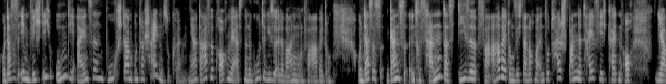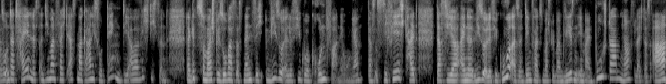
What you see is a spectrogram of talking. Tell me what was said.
Und das ist eben wichtig, um die einzelnen Buchstaben unterscheiden zu können. Ja, dafür brauchen wir erstmal eine gute visuelle Wahrnehmung und Verarbeitung. Und das ist ganz interessant, dass diese Verarbeitung sich dann nochmal in total spannende Teilfähigkeiten auch ja so unterteilen lässt, an die man vielleicht erstmal gar nicht so denkt, die aber wichtig sind. Da gibt es zum Beispiel sowas, das nennt sich visuelle Figur Grundwahrnehmung. Ja, das ist die Fähigkeit, dass wir eine visuelle Figur, also in dem Fall zum Beispiel beim Lesen eben einen Buchstaben, ne, vielleicht das A,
